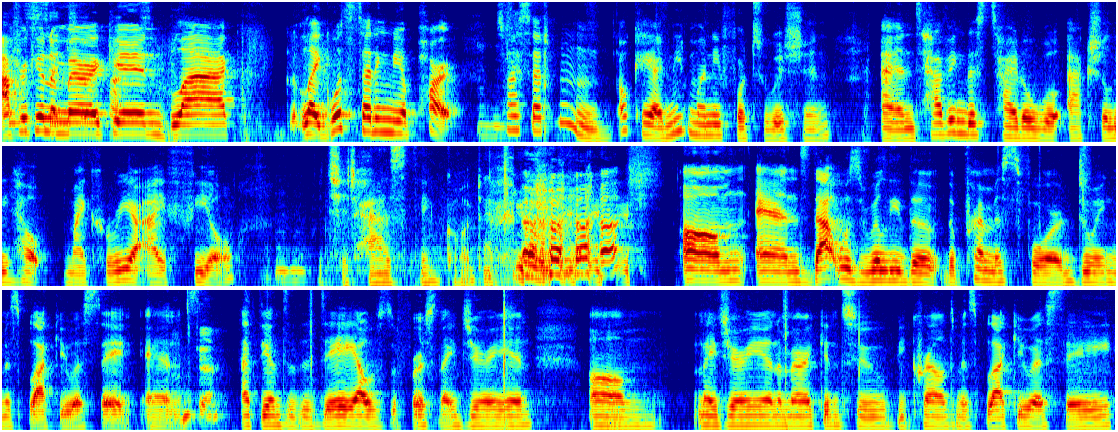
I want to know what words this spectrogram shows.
African American, black, like what's setting me apart? Mm-hmm. So I said, hmm, okay, I need money for tuition, and having this title will actually help my career, I feel. Which it has, thank God. um, and that was really the, the premise for doing Miss Black USA. And Okay. at the end of the day, I was the first Nigerian. Um, Nigerian American to be crowned Miss Black USA.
